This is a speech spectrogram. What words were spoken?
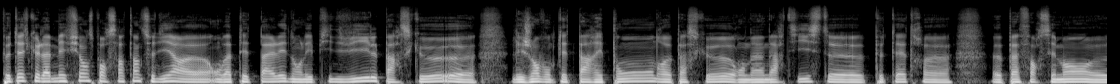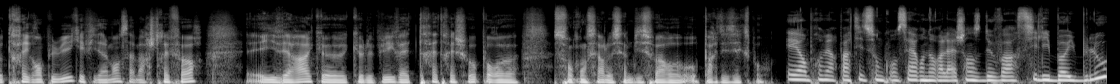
peut-être que la méfiance pour certains de se dire euh, on va peut-être pas aller dans les petites villes parce que euh, les gens vont peut-être pas répondre parce que on a un artiste euh, peut-être pas forcément très grand public et finalement ça marche très fort et il verra que, que le public va être très très chaud pour son concert le samedi soir au, au Parc des Expos. Et en première partie de son concert, on aura la chance de voir Silly Boy Blue.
